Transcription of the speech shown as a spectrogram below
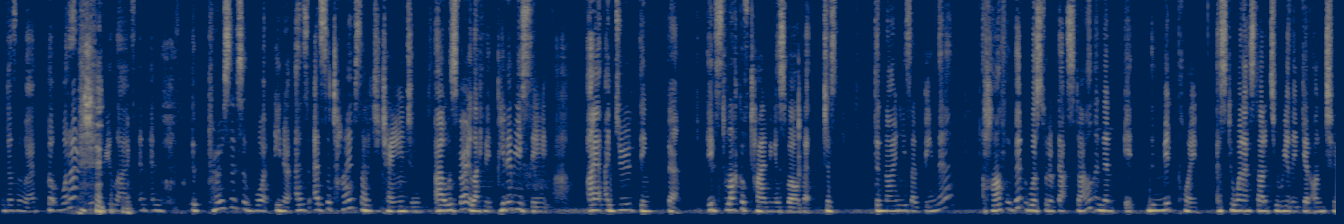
It doesn't work. But what I did realize, and and the process of what you know, as as the time started to change, and I was very lucky at PwC. uh, I I do think that it's luck of timing as well. That just the nine years I've been there, half of it was sort of that style, and then it the midpoint as to when I started to really get onto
